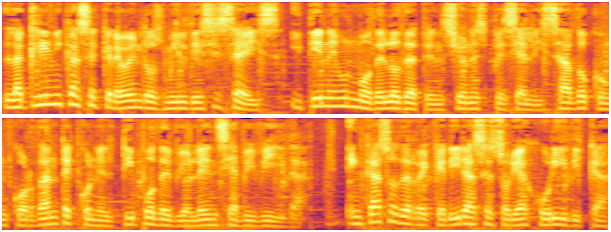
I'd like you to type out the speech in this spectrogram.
La clínica se creó en 2016 y tiene un modelo de atención especializado concordante con el tipo de violencia vivida. En caso de requerir asesoría jurídica,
